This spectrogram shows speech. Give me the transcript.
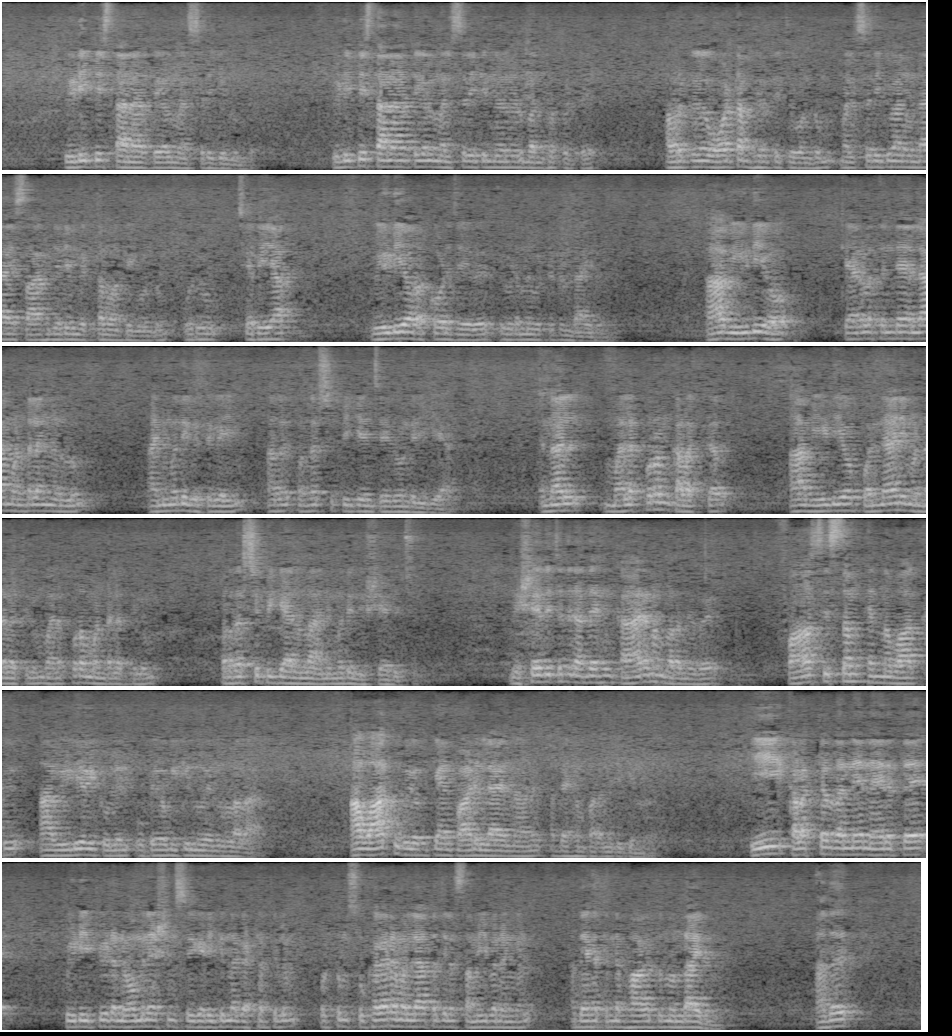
P D P സ്ഥാനാർത്ഥികൾ മത്സരിക്കുന്നുണ്ട്. പി ഡി പി സ്ഥാനാർത്ഥികൾ മത്സരിക്കുന്നതിനോട് ബന്ധപ്പെട്ട് അവർക്ക് വോട്ട് അഭ്യർത്ഥിച്ചുകൊണ്ടും മത്സരിക്കുവാനുണ്ടായ സാഹചര്യം വ്യക്തമാക്കിക്കൊണ്ടും ഒരു ചെറിയ വീഡിയോ റെക്കോർഡ് ചെയ്ത് ഇവിടുന്ന് വിട്ടിട്ടുണ്ടായിരുന്നു. ആ വീഡിയോ കേരളത്തിന്റെ എല്ലാ മണ്ഡലങ്ങളിലും അനുമതി കിട്ടുകയും അത് പ്രദർശിപ്പിക്കുകയും ചെയ്തുകൊണ്ടിരിക്കുകയാണ്. എന്നാൽ മലപ്പുറം കളക്ടർ ആ വീഡിയോ പൊന്നാനി മണ്ഡലത്തിലും മലപ്പുറം മണ്ഡലത്തിലും പ്രദർശിപ്പിക്കാനുള്ള അനുമതി നിഷേധിച്ചു. നിഷേധിച്ചതിന് അദ്ദേഹം കാരണം പറഞ്ഞത് ഫാസിസം എന്ന വാക്ക് ആ വീഡിയോയ്ക്കുള്ളിൽ ഉപയോഗിക്കുന്നു എന്നുള്ളതാണ്. ആ വാക്ക് ഉപയോഗിക്കാൻ പാടില്ല എന്നാണ് അദ്ദേഹം പറഞ്ഞിരിക്കുന്നത്. ഈ കളക്ടർ തന്നെ നേരത്തെ പി ഡി പിയുടെ നോമിനേഷൻ സ്വീകരിക്കുന്ന ഘട്ടത്തിലും ഒട്ടും സുഖകരമല്ലാത്ത ചില സമീപനങ്ങൾ അദ്ദേഹത്തിന്റെ ഭാഗത്തുനിന്നുണ്ടായിരുന്നു. അത്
